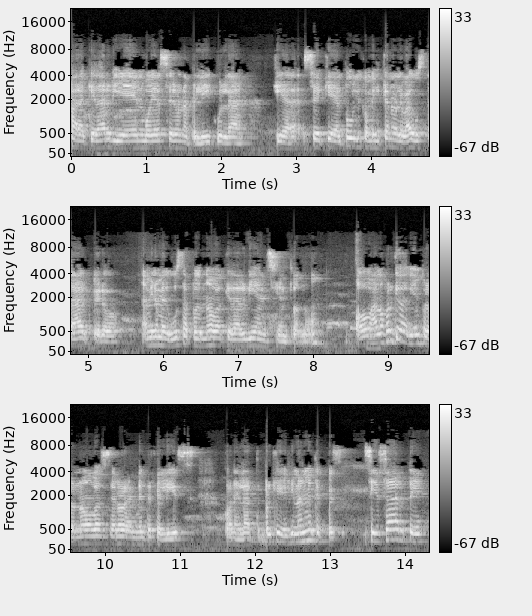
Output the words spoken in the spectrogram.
para quedar bien, voy a hacer una película que sé que al público mexicano le va a gustar, pero a mí no me gusta, pues no va a quedar bien, siento, ¿no? O a lo mejor queda bien, pero no vas a ser realmente feliz con el arte, porque finalmente, pues, si es arte,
